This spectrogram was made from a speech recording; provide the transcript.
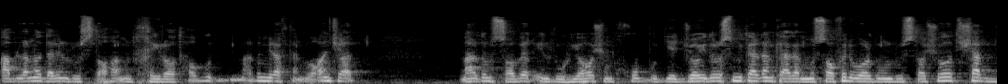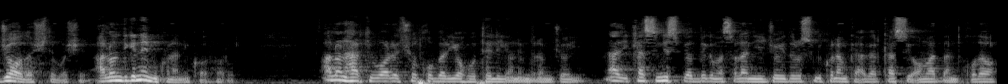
قبلا در این روستاها من خیرات ها بود. مردم می‌رفتن. واقعا چقدر مردم سابق این روحیه هاشون خوب بود. یه جایی درست می‌کردن که اگر مسافر وارد اون روستا شد شب جا داشته باشه. الان دیگه نمی‌کنن این کارها رو. الان هر کی وارد شد خب بر یا هتلی یا نمی‌دونم جایی. نه کسی نیست بیاد بگه مثلا یه جایی درست می‌کنم که اگر کسی آمد بند خدا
